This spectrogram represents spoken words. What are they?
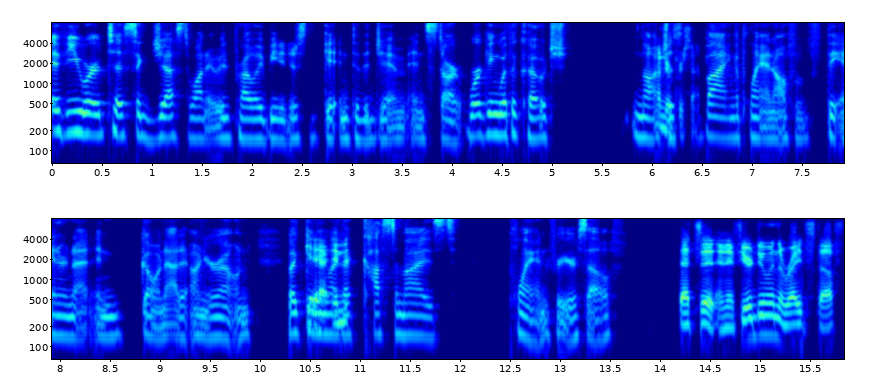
if you were to suggest one, it would probably be to just get into the gym and start working with a coach, not 100%. just buying a plan off of the internet and going at it on your own, but getting yeah, like a customized plan for yourself. That's it. And if you're doing the right stuff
